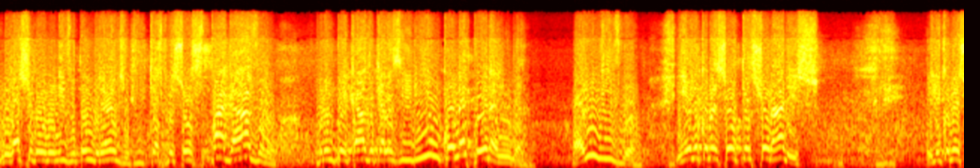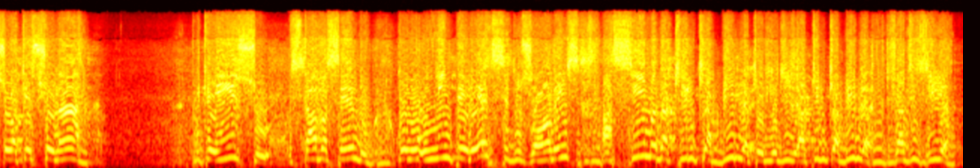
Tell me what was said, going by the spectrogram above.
O negócio chegou num nível tão grande que as pessoas pagavam por um pecado que elas iriam cometer ainda. Olha o nível. E ele começou a questionar isso. Ele começou a questionar porque isso estava sendo como um interesse dos homens acima daquilo que a Bíblia queria dizer, aquilo que a Bíblia já dizia.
